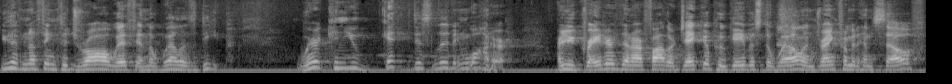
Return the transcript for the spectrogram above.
you have nothing to draw with, and the well is deep. Where can you get this living water? Are you greater than our father Jacob, who gave us the well and drank from it himself,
